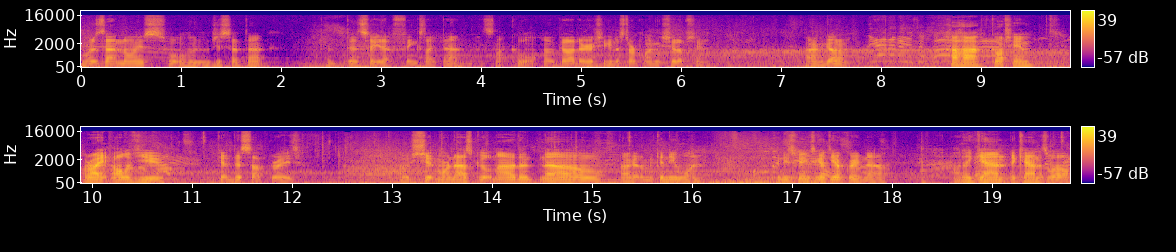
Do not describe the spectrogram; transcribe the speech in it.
What is that noise? Who, who just said that? Don't- Don't say that things like that. That's not cool. Oh god, they're actually gonna start climbing shit up soon. Alright, we got him. The enemy Haha, got him. Alright, all of you, get this upgrade. Oh shit, more Nazgul. No, don't, no. I gotta make a new one. Can these things get the upgrade now? Oh, they can. They can as well.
